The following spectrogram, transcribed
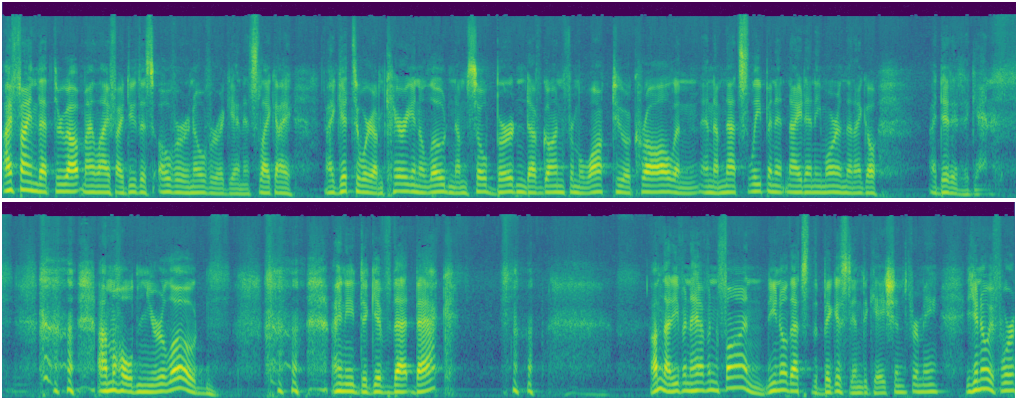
I find that throughout my life I do this over and over again. It's like I I get to where I'm carrying a load and I'm so burdened I've gone from a walk to a crawl and, and I'm not sleeping at night anymore and then I go, I did it again. I'm holding your load. I need to give that back. I'm not even having fun. You know that's the biggest indication for me? You know, if we're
